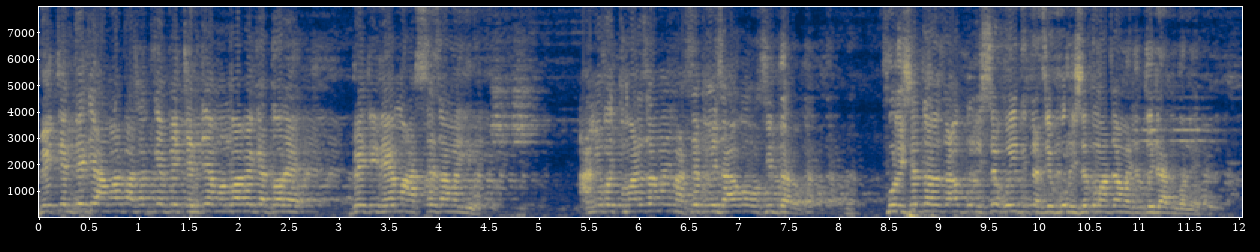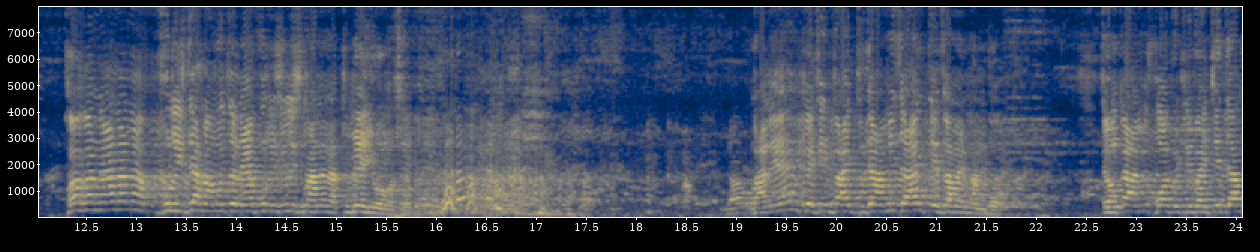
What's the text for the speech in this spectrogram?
বেটেন থেকে আমার বাসা থেকে বেটেন দিয়ে এমন ভাবে ধরে বেটি রে মারছে জামাইয়ে। আমি কই, তোমার জামাই মারছে, তুমি যাও উচিত ধরো পুলিশের ধরো যাও, পুলিশে কই দিতেছি, পুলিশে তোমার জামাইটা দুই রান বলে না না না, পুলিশ দেখা তো না পুলিশ পুলিশ মানে না, তুমি আমার মানে বেটির বাইক যদি আমি যাই, তে জামাই মানবো। তোমাকে আমি কয় বেটির বাইকে যাম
